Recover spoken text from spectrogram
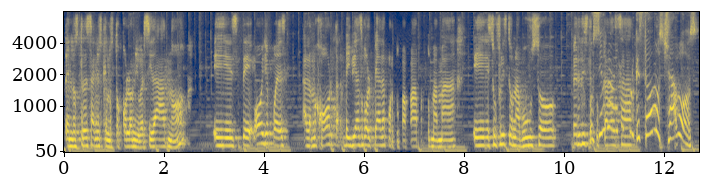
en los tres años que nos tocó la universidad, ¿no? Este, oye, pues a lo mejor vivías golpeada por tu papá, por tu mamá, eh, sufriste un abuso, perdiste Pues tu casa. porque estábamos chavos.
